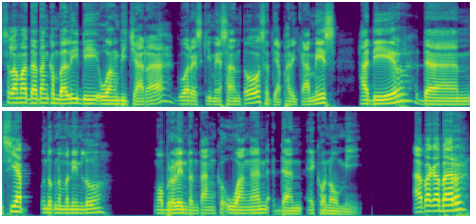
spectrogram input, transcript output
Selamat datang kembali di Uang Bicara. Gua Reski Mesanto setiap hari Kamis hadir dan siap untuk nemenin lo ngobrolin tentang keuangan dan ekonomi. Apa kabar?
